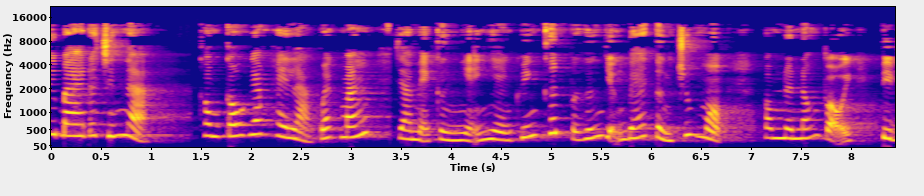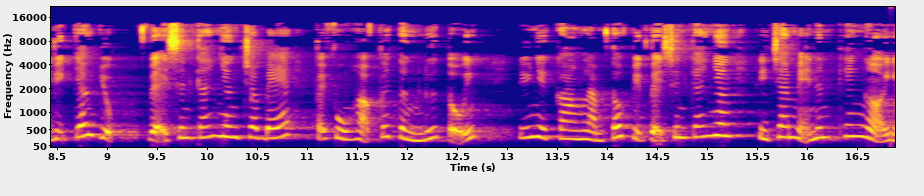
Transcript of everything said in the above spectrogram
Thứ ba đó chính là không cấu gắt hay là quát mắng, cha mẹ cần nhẹ nhàng khuyến khích và hướng dẫn bé từng chút một, không nên nóng vội vì việc giáo dục vệ sinh cá nhân cho bé phải phù hợp với từng lứa tuổi. Nếu như con làm tốt việc vệ sinh cá nhân thì cha mẹ nên khen ngợi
